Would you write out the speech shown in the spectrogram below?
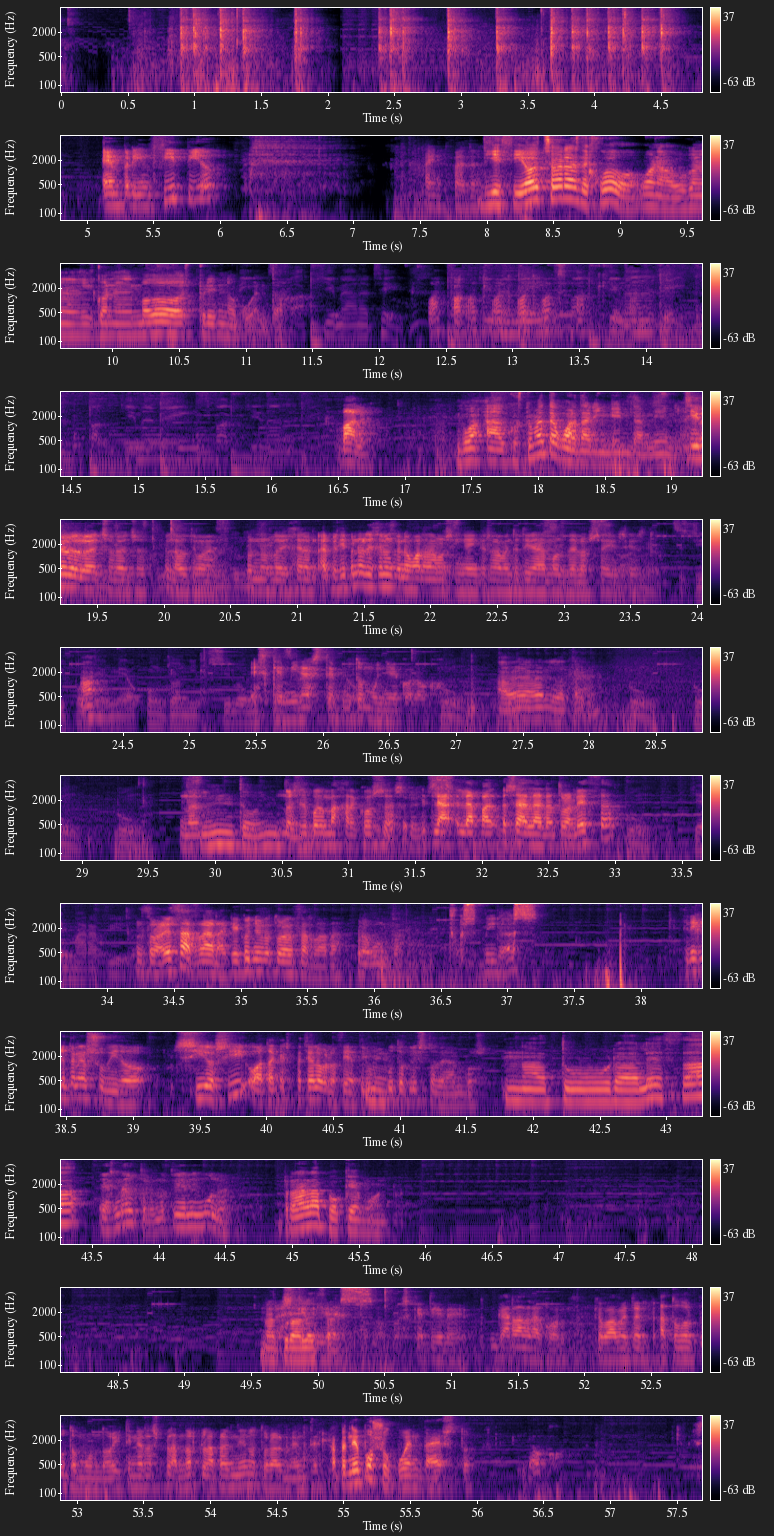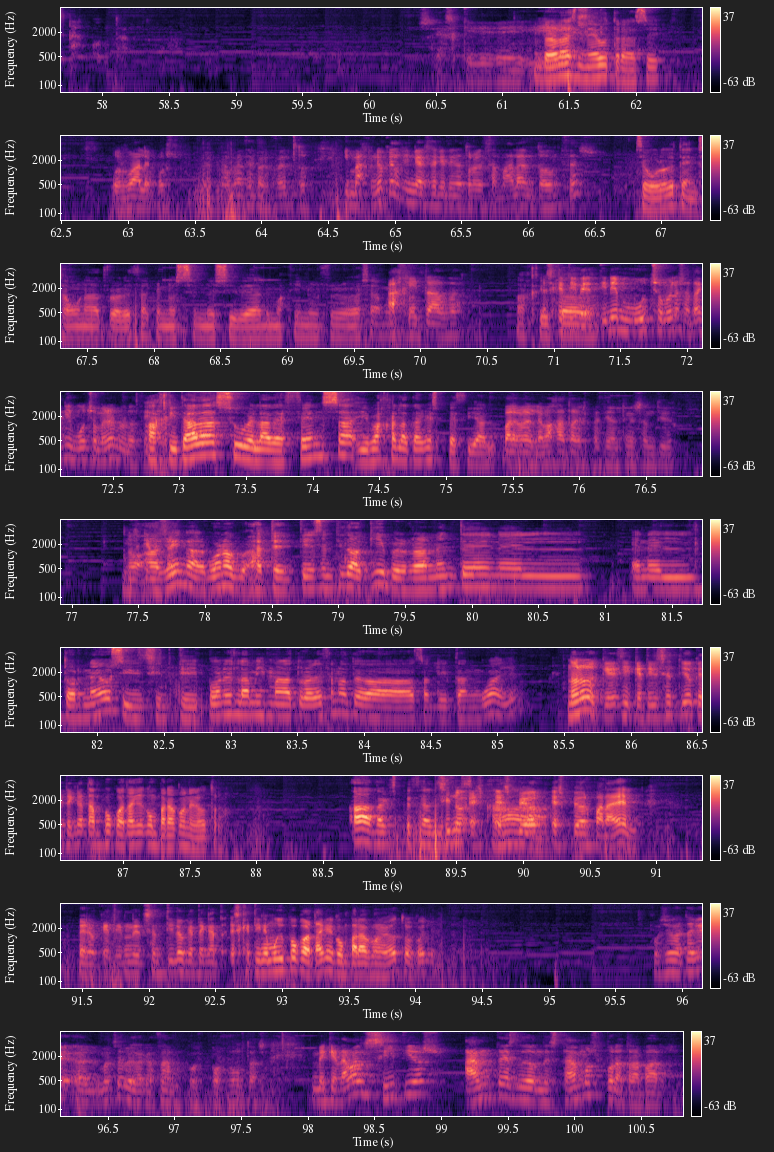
En principio... Ay, espérate. 18 horas de juego. Bueno, con el, con el modo sprint no cuenta. What, what? Vale. Gua- Acostúmbrate a guardar in-game también. ¿eh? Sí, no, lo he hecho, lo he hecho. La última vez. Pues nos lo dijeron. Al principio nos dijeron que no guardáramos in-game, que solamente tiráramos de los 6 y esto. Ah. Es que mira este puto muñeco, loco. A ver, a ver, el ataque. No, Quinto, no se le pueden bajar cosas. La, o sea, la naturaleza. Naturaleza rara. ¿Qué coño es naturaleza rara? Pregunta. Pues miras. Tiene que tener subido sí o sí o ataque especial o velocidad. Tiene un puto Cristo de ambos. Naturaleza Es neutro, no tiene ninguna. rara Pokémon. Naturalezas. Pues que, tiene, pues que tiene Garra Dragón, que va a meter a todo el puto mundo. Y tiene Resplandor, que lo aprendió naturalmente. Lo aprendió por su cuenta esto. Loco. ¿Qué me estás contando? O sea, es que... Raras es- neutras, sí. Pues vale, pues me, me parece perfecto. Imagino que el Gengar el que tiene naturaleza mala, entonces. Seguro que tenéis alguna naturaleza que no es, no es ideal, imagino. que sea mejor. Agitada. Agitada. Es que tiene, tiene mucho menos ataque y mucho menos velocidad. Agitada sube la defensa y baja el ataque especial. Vale, vale, le baja ataque especial, tiene sentido. No, Es que a no sé. Gengar, bueno, tiene sentido aquí, pero realmente en el, en el torneo, si, si, si pones la misma naturaleza, no te va a salir tan guay, ¿eh? No, no, quiere decir que tiene sentido que tenga tan poco ataque comparado con el otro. Ah, ataque especial. Sí, no, es, es Ah. peor, es peor para él. Pero que tiene sentido que tenga. Es que tiene muy poco ataque comparado con el otro, coño. Pues el ataque, el macho de la pues por rutas. Me quedaban sitios antes de donde estamos por atrapar.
